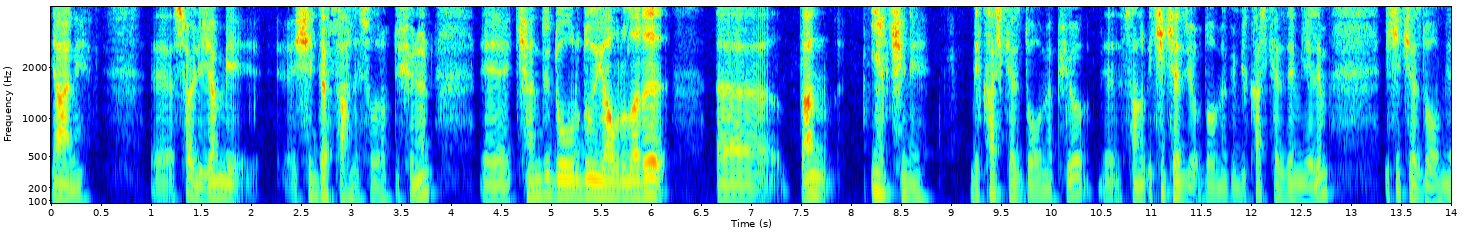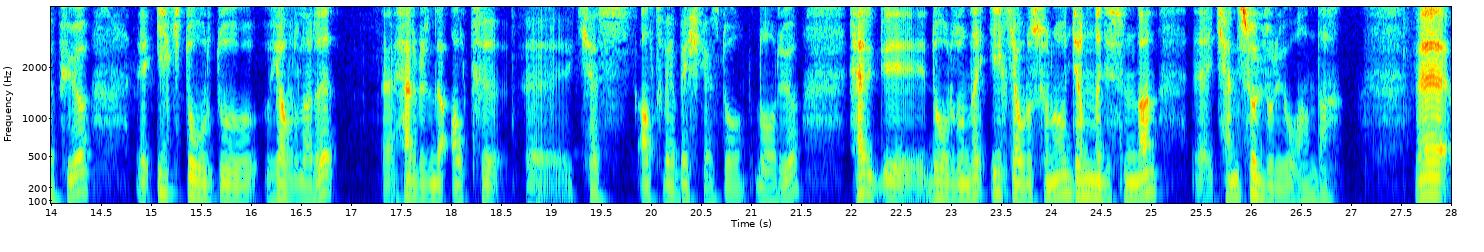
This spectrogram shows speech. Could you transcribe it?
yani e, söyleyeceğim bir şiddet sahnesi olarak düşünün. E, kendi doğurduğu yavrularıdan e, ilkini birkaç kez doğum yapıyor. E, sanırım iki kez doğum yapıyor. Birkaç kez demeyelim. İki kez doğum yapıyor ilk doğurduğu yavruları e, her birinde 6 e, kez 6 veya 5 kez doğuruyor. Her e, doğurduğunda ilk yavrusunu canın acısından e, kendisi öldürüyor o anda. Ve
